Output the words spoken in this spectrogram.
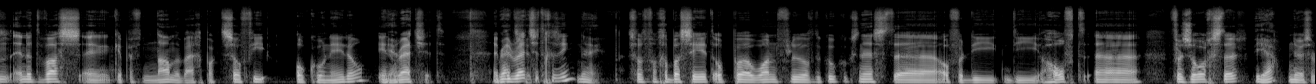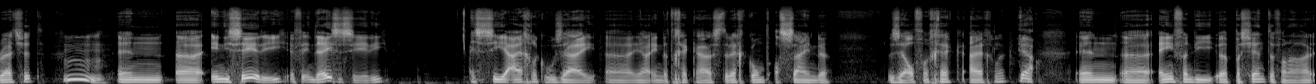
Ehm, en dat was, ik heb even de naam erbij gepakt, Sophie Okonedo in Ja. Ratchet. Heb Ratchet. je Ratchet gezien? Nee. Soort van gebaseerd op eh, One Flew of the Cuckoo's Nest, eh, over die, die hoofdverzorgster, Ja? Nurse Ratchet. Hmm. En eh, in die serie, of in deze serie, zie je eigenlijk hoe zij eh, ja, in dat gekkenhuis terechtkomt als zijnde zelf een gek eigenlijk. Ja. En eh, een van die eh, patiënten van haar,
